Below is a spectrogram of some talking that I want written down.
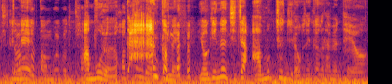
진짜 근데 아무것도 안 보이거든. 안 보여요 같은데. 깜깜해 여기는 진짜 암흑천지라고 생각을 하면 돼요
